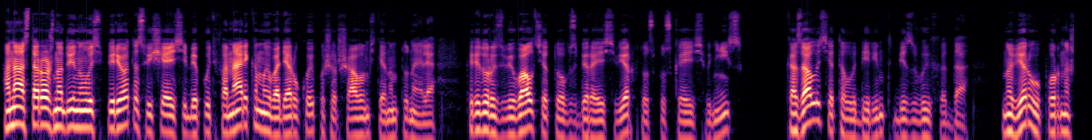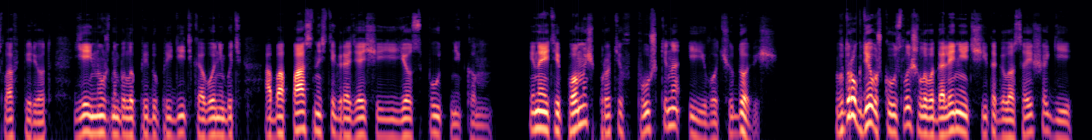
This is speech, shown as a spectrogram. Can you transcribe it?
Она осторожно двинулась вперед, освещая себе путь фонариком и водя рукой по шершавым стенам туннеля. Коридор извивался, то взбираясь вверх, то спускаясь вниз. Казалось, это лабиринт без выхода. Но Вера упорно шла вперед. Ей нужно было предупредить кого-нибудь об опасности, грозящей ее спутникам, и найти помощь против Пушкина и его чудовищ. Вдруг девушка услышала в отдалении чьи-то голоса и шаги.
